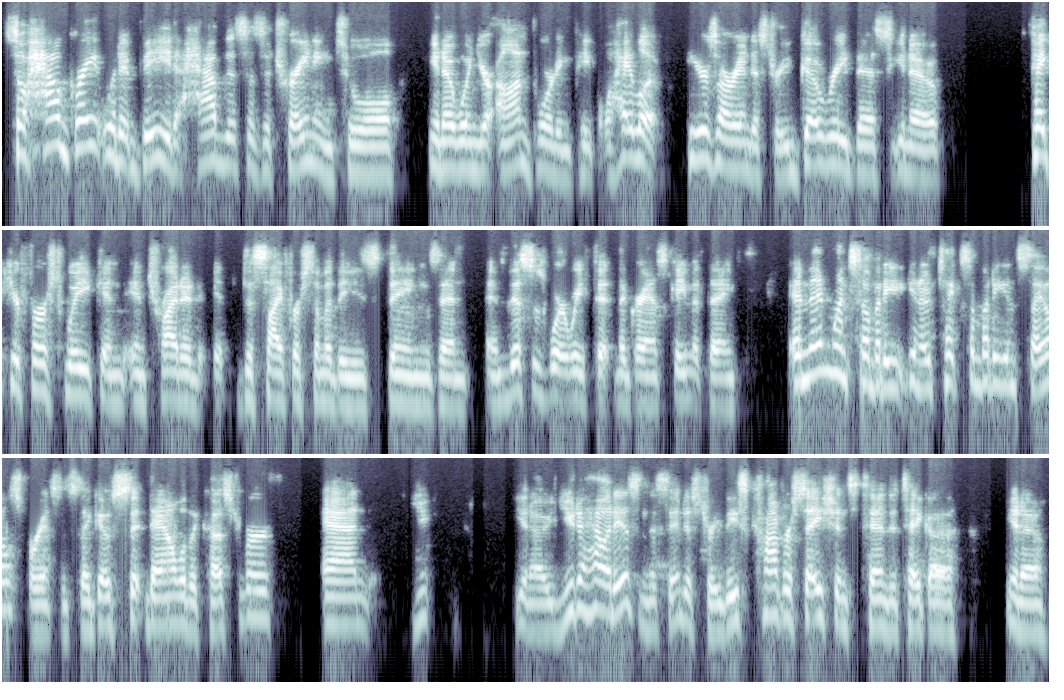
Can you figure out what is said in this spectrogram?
So, how great would it be to have this as a training tool? You know, when you're onboarding people, hey, look, here's our industry. Go read this. You know, take your first week and, and try to eh, decipher some of these things. And and this is where we fit in the grand scheme of things. And then when somebody, you know, take somebody in sales, for instance, they go sit down with a customer and you, you know, you know how it is in this industry. These conversations tend to take a, you know,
